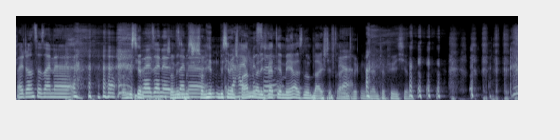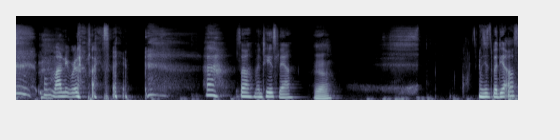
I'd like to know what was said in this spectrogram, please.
Weil Jones so seine, Schon ein bisschen, Weil seine- schon, seine muss schon hinten ein bisschen entspannen, weil ich werde dir mehr als nur einen Bleistift Ja. reindrücken in dein Pöpöchen. oh Mann, ich will dabei sein. Ah, So, mein Tee ist leer. ja. Wie sieht's bei dir aus?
